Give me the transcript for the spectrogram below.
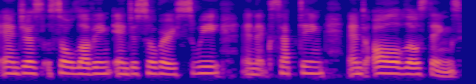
and just so loving and just so very sweet and accepting and all of those things.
